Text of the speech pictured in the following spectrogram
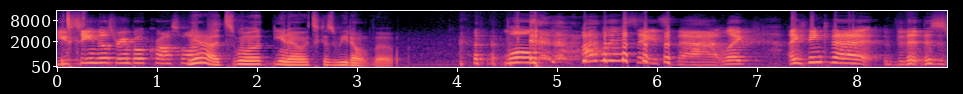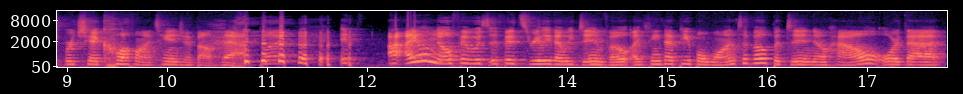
You've seen those rainbow crosswalks? yeah. It's well, you know, it's because we don't vote. Well, I wouldn't say it's that. Like, I think that th- this is we're just gonna go off on a tangent about that, but it. I I don't know if it was if it's really that we didn't vote. I think that people wanted to vote but didn't know how, or that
